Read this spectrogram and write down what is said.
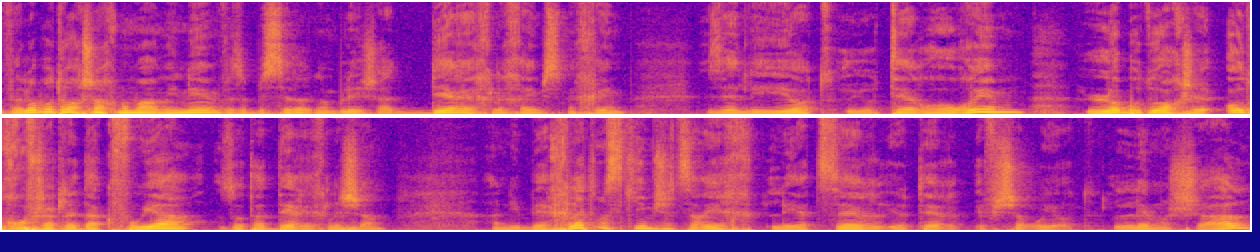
ולא בטוח שאנחנו מאמינים, וזה בסדר גם בלי, שהדרך לחיים שמחים זה להיות יותר הורים, לא בטוח שעוד חופשת לידה כפויה זאת הדרך לשם. אני בהחלט מסכים שצריך לייצר יותר אפשרויות. למשל,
